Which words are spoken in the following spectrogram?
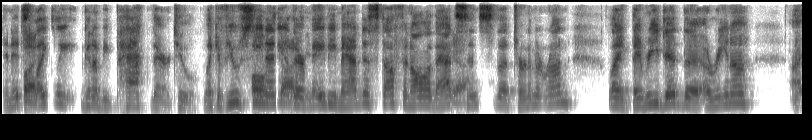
And it's But- likely gonna be packed there too. Like if you've seen Oh, any of their be. maybe madness stuff and all of that Yeah. since the tournament run, like they redid the arena. I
